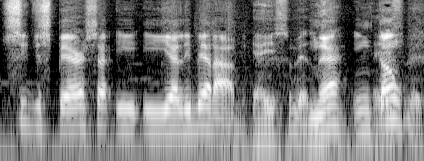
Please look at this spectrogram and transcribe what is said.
se dispersa e, e é liberado. É isso mesmo. Né? Então, é mesmo.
